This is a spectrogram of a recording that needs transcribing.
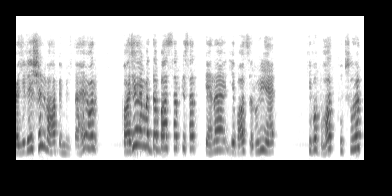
वैलिडेशन वहाँ पे मिलता है और ख्वाजा अहमद अब्बास साहब के साथ कहना ये बहुत ज़रूरी है कि वो बहुत खूबसूरत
